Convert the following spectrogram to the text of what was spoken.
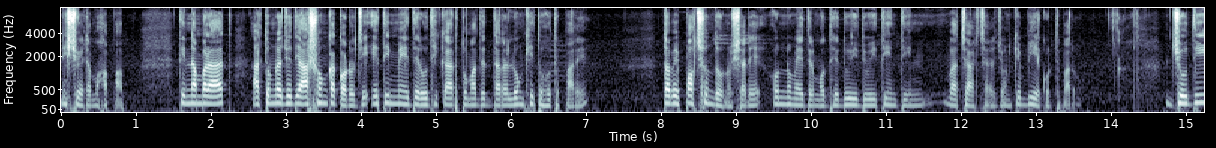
নিশ্চয়ই এটা মহাপাপ। তিন নম্বর আয়াত, আর তোমরা যদি আশঙ্কা করো যে এতিম মেয়েদের অধিকার তোমাদের দ্বারা লঙ্ঘিত হতে পারে, তবে পছন্দ অনুসারে অন্য মেয়েদের মধ্যে দুই দুই, তিন তিন বা চার চারজনকে বিয়ে করতে পারো। যদি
